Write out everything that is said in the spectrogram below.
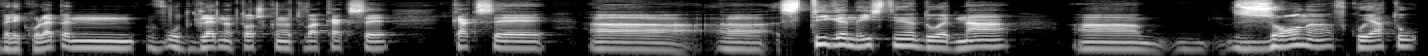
великолепен от гледна точка на това как се, как се а, стига наистина до една а, зона, в която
